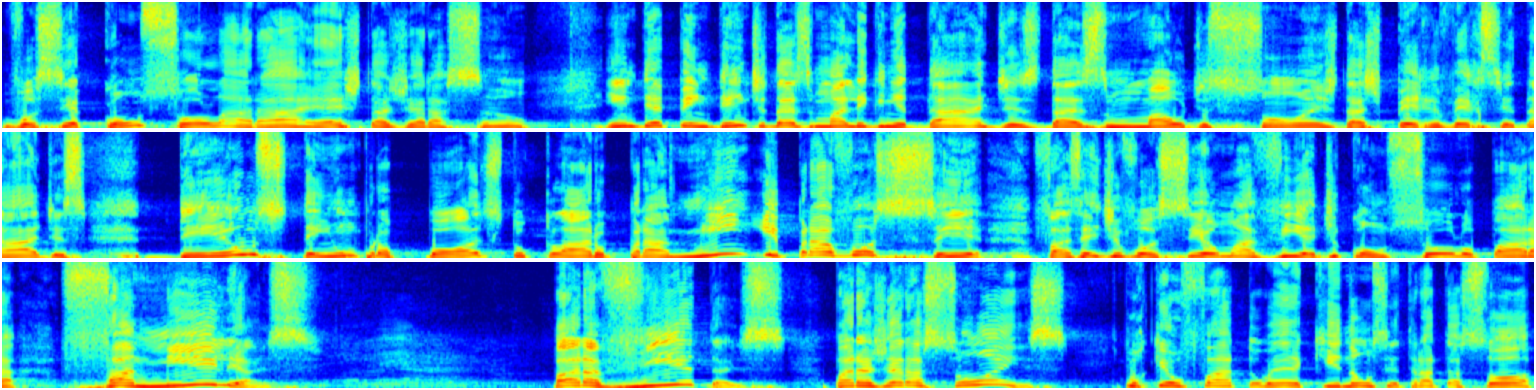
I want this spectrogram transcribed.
Você consolará esta geração, independente das malignidades, das maldições, das perversidades. Deus tem um propósito claro para mim e para você: fazer de você uma via de consolo para famílias, para vidas, para gerações. Porque o fato é que não se trata só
